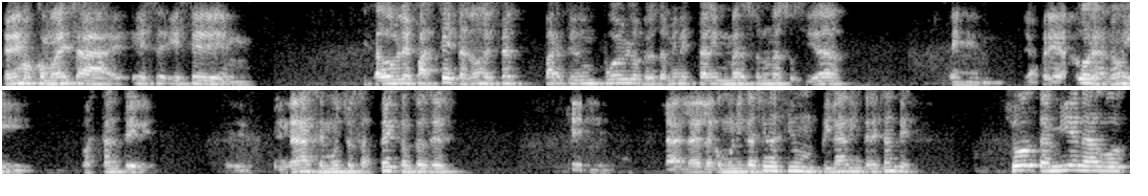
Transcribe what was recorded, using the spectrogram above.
tenemos como esa, ese, esa doble faceta, ¿no? De ser parte de un pueblo, pero también estar inmerso en una sociedad eh, depredadora, ¿no? Y bastante eh, tenaz en muchos aspectos. Entonces, eh, la, comunicación ha sido un pilar interesante. Yo también hago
